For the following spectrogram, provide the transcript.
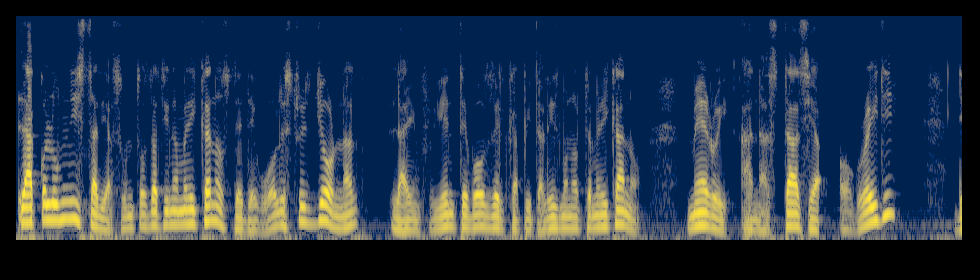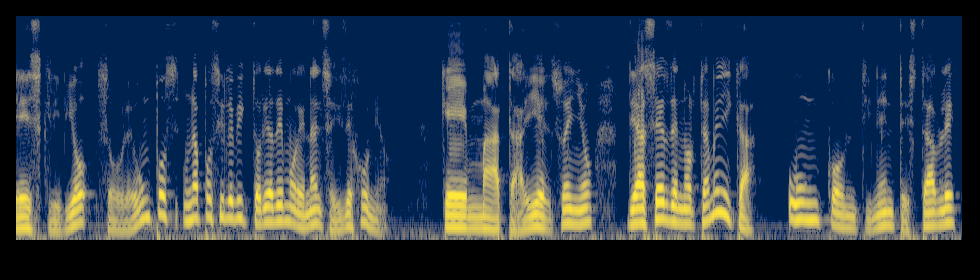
la columnista de asuntos latinoamericanos de The Wall Street Journal, la influyente voz del capitalismo norteamericano, Mary Anastasia O'Grady, describió sobre una posible victoria de Morena el 6 de junio, que mataría el sueño de hacer de Norteamérica un continente estable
